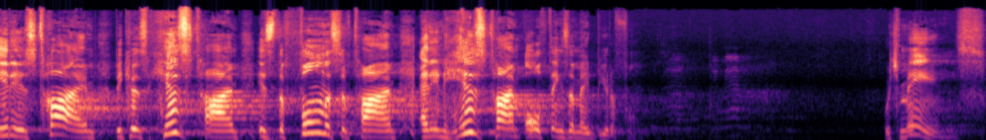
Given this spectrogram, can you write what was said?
it is time because His time is the fullness of time, and in His time, all things are made beautiful. Which means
